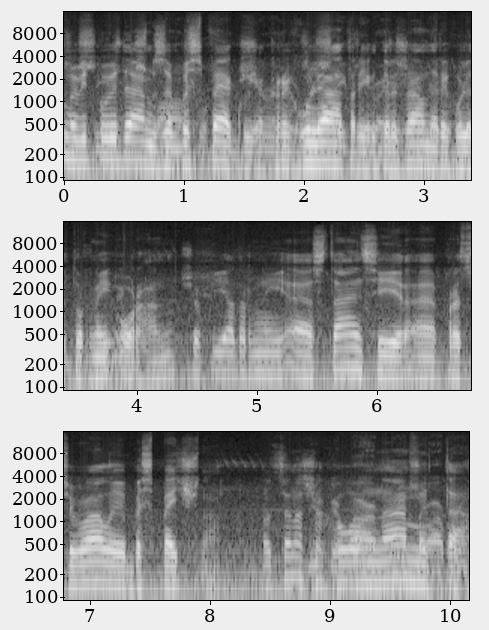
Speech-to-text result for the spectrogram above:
Ми відповідаємо за безпеку як регулятор, як державний регуляторний орган, щоб ядерні е, станції е, працювали безпечно. Оце наша головна мета.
